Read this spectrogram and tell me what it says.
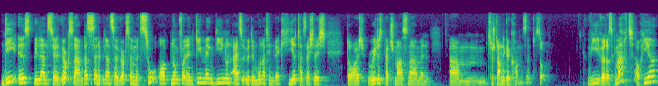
Die ist bilanziell wirksam. Das ist eine bilanziell wirksame Zuordnung von Energiemengen, die nun also über den Monat hinweg hier tatsächlich durch Redispatch-Maßnahmen ähm, zustande gekommen sind. So. Wie wird das gemacht? Auch hier,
